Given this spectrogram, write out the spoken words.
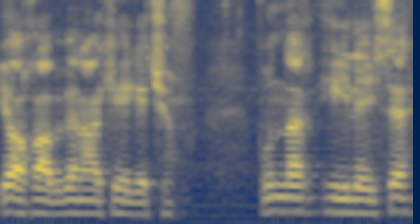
Yok abi ben AK'ye geçiyorum. Bunlar hile ise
